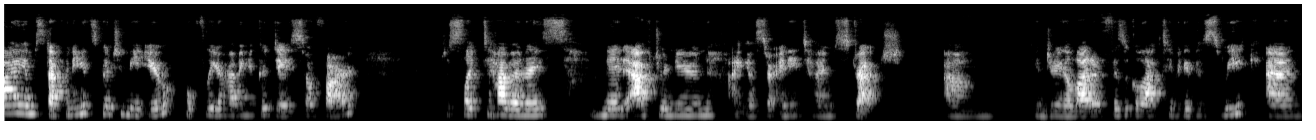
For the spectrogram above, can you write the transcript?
Hi, I'm Stephanie. It's good to meet you. Hopefully, you're having a good day so far. Just like to have a nice mid afternoon, I guess, or anytime stretch. Um, been doing a lot of physical activity this week and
